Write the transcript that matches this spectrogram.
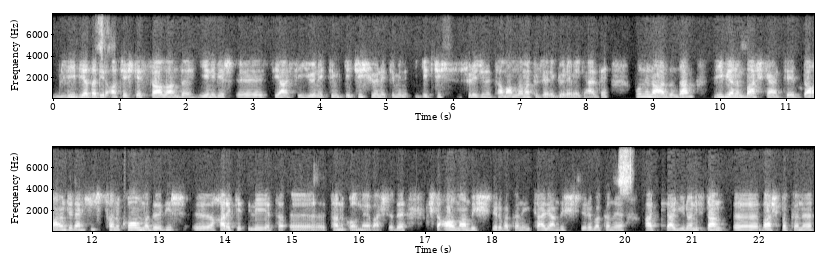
Libya'da bir ateşkes sağlandı. Yeni bir e, siyasi yönetim, geçiş yönetimin geçiş sürecini tamamlamak üzere göreve geldi. Bunun ardından Libya'nın başkenti daha önceden hiç tanık olmadığı bir e, hareketliliğe ta, e, tanık olmaya başladı. İşte Alman Dışişleri Bakanı, İtalyan Dışişleri Bakanı, hatta Yunanistan e, Başbakanı,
